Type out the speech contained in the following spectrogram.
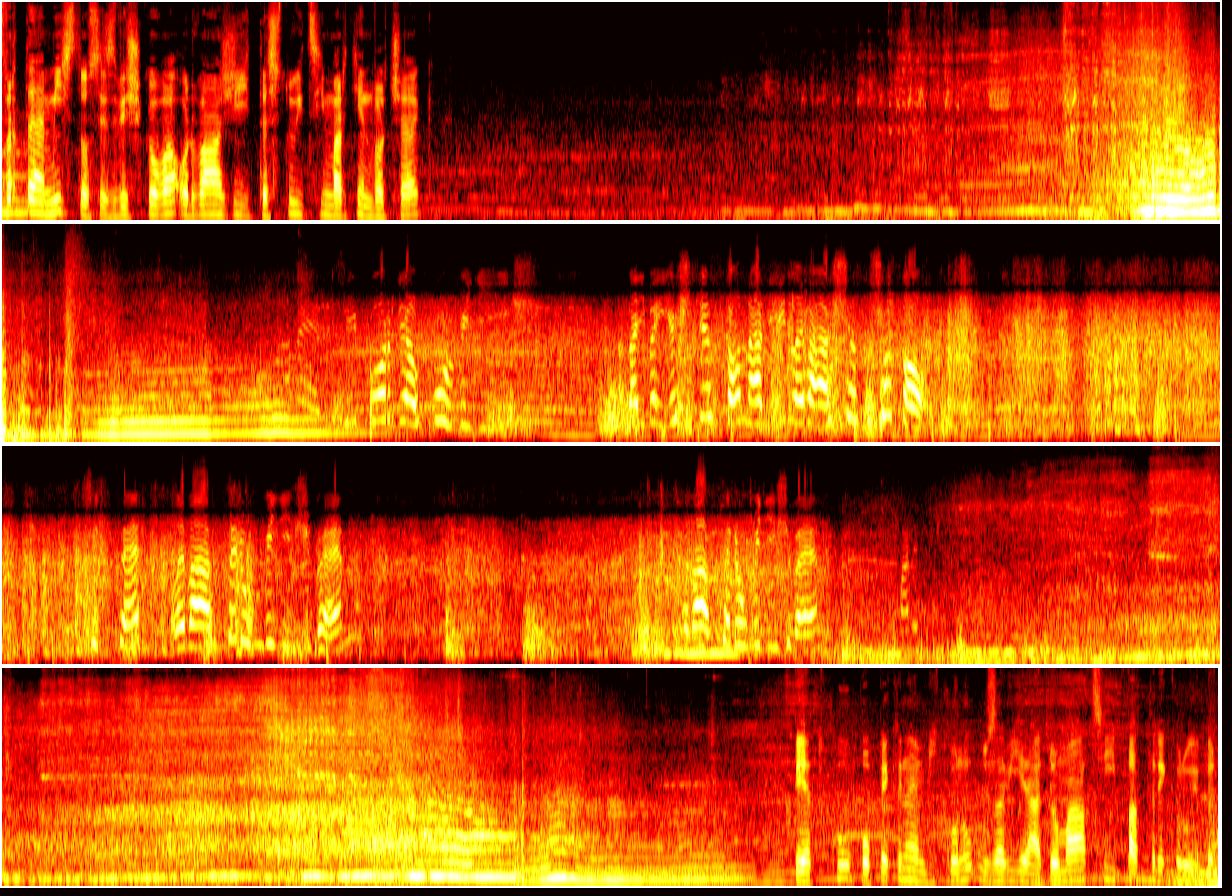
Čtvrté místo si z Vyškova odváží testující Martin Vlček. Tři bordel půl vidíš? A zajímej ještě 100 na něj, levá 6 šoto. 30, levá 7 vidíš ven. Levá 7 vidíš ven. Po pěkném výkonu uzavírá domácí Patrik Rujber.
